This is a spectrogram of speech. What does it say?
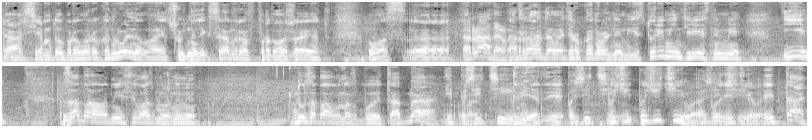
А всем доброго рок-н-ролльного. Это Шунин Александров продолжают вас э, Радовать. радовать рок-н-ролльными историями интересными и забавами всевозможными. Ну, забава у нас будет одна. И позитива. Две, две. Позитива. Пози- позитива. Позитива. позитива. Итак,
